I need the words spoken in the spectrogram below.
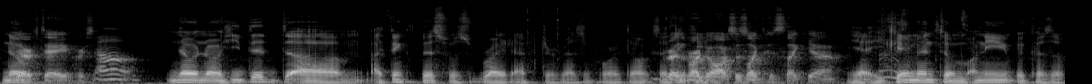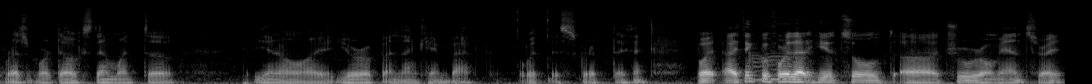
No, Birthday or something. Oh, no, no. He did. Um, I think this was right after Reservoir Dogs. I think Reservoir he- Dogs is like his like yeah. Yeah, he came into money because of Reservoir Dogs, then went to, you know, uh, Europe, and then came back with this script, I think. But I think before that he had sold uh, True Romance, right?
